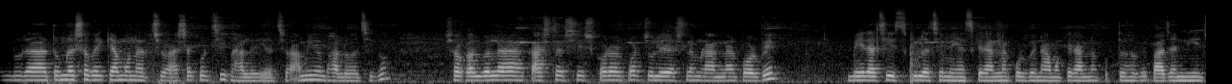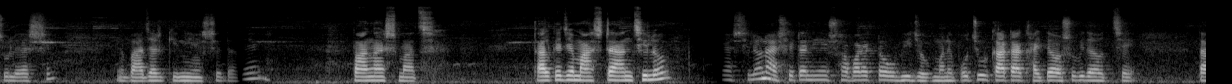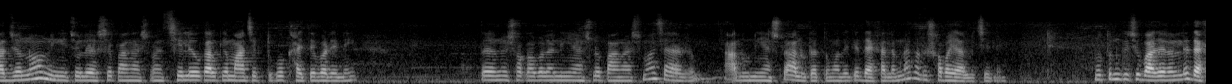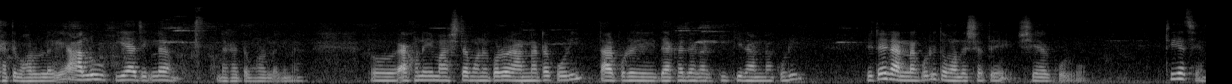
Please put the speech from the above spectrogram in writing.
বন্ধুরা, তোমরা সবাই কেমন আছো? আশা করছি ভালোই আছো। আমিও ভালো আছি গো। সকালবেলা কাজটা শেষ করার পর চলে আসলাম রান্নার পর্বে। মেয়ের আছে, স্কুল আছে, মেয়ে আজকে রান্না করবে না, আমাকে রান্না করতে হবে, বাজার নিয়ে চলে আসছে। বাজার কিনে এসছে দেখে। পাঙাশ মাছ। কালকে যে মাছটা আনছিল আসছিল না, সেটা নিয়ে সবার একটা অভিযোগ মানে প্রচুর কাটা, খাইতে অসুবিধা হচ্ছে। তার জন্য নিয়ে চলে আসে পাঙাশ মাছ। ছেলেও কালকে মাছ একটুকু খাইতে পারেনি তাই জন্য সকালবেলা নিয়ে আসলো পাঙাশ মাছ আর আলু নিয়ে আসলো। আলুটা তোমাদেরকে দেখালাম না, কারণ সবাই আলু চেনে। নতুন কিছু বাজার আনলে দেখাতে ভালো লাগে। আলু, পেঁয়াজ এগুলো দেখাতে ভালো লাগে না। তো এখন এই মাছটা মনে করো রান্নাটা করি, তারপরে দেখা যাক আর কী কী রান্না করি। যেটাই রান্না করি, তোমাদের সাথে শেয়ার করব। ঠিক আছে?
